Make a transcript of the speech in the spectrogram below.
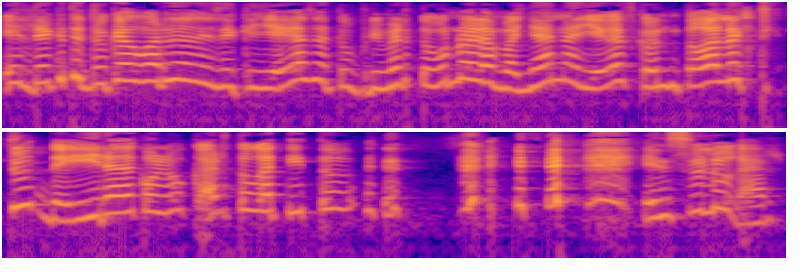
el día que te toca guardia, desde que llegas a tu primer turno de la mañana, llegas con toda la actitud de ir a colocar tu gatito en su lugar.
